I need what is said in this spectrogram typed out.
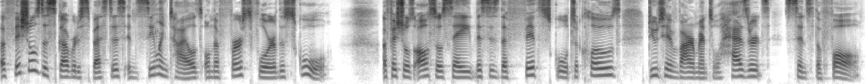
officials discovered asbestos in ceiling tiles on the first floor of the school. Officials also say this is the fifth school to close due to environmental hazards since the fall.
